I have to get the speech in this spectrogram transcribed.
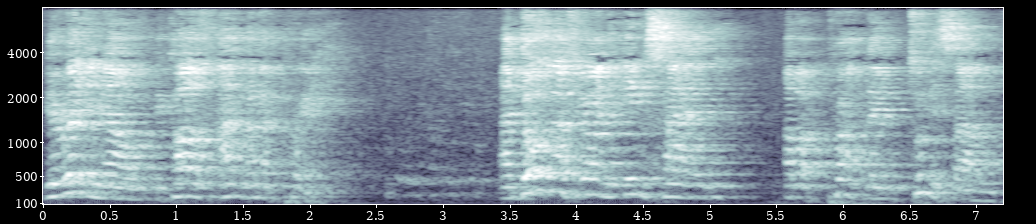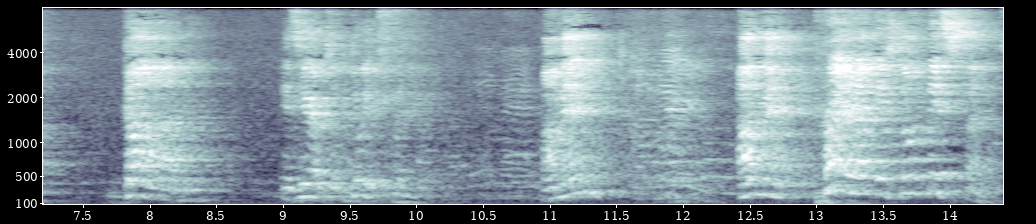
be ready now because I'm going to pray. And those of you're on the inside of a problem to be solved, God is here to do it for you. Amen? Amen. Prayer is no distant.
